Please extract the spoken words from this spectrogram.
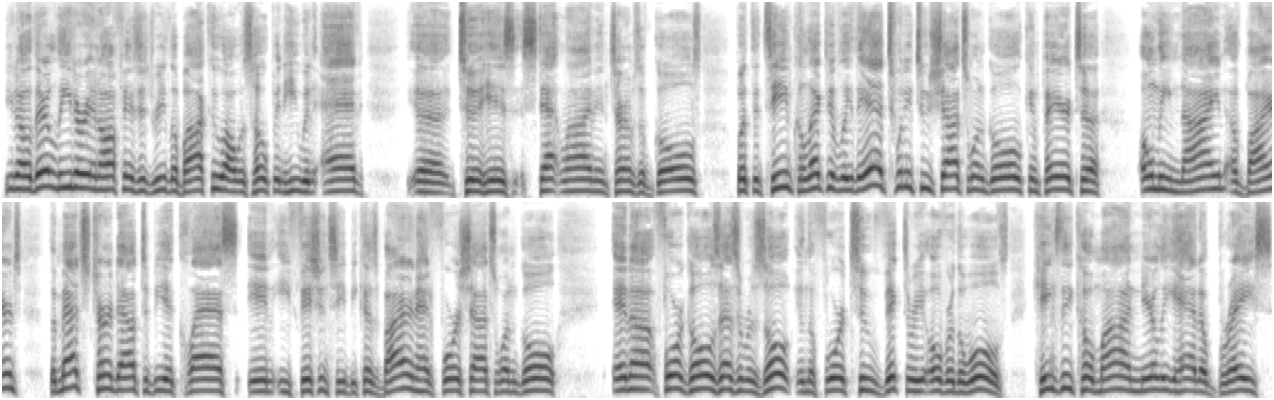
you know, their leader in offense is Ridle Baku. I was hoping he would add uh, to his stat line in terms of goals. But the team collectively, they had 22 shots, one goal compared to only nine of Bayern's. The match turned out to be a class in efficiency because Bayern had four shots, one goal, and uh, four goals as a result in the 4 2 victory over the Wolves. Kingsley Coman nearly had a brace.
